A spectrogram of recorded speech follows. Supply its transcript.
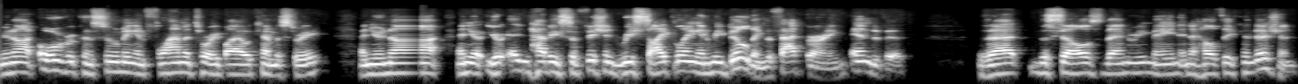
you're not over consuming inflammatory biochemistry and you're not and you're, you're having sufficient recycling and rebuilding the fat burning end of it that the cells then remain in a healthy condition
